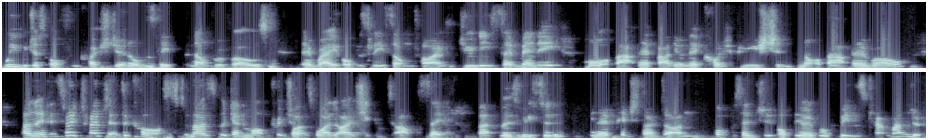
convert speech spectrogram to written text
We would just often question, obviously, the number of roles, they rate. Obviously, sometimes do you need so many? More about their value and their contribution, not about their role. And if it's 20% of the cost, and as again, Mark Pritchard, that's why I actually picked it up to say that those recent you know pitches I've done, what percentage of the overall fee is account manager?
